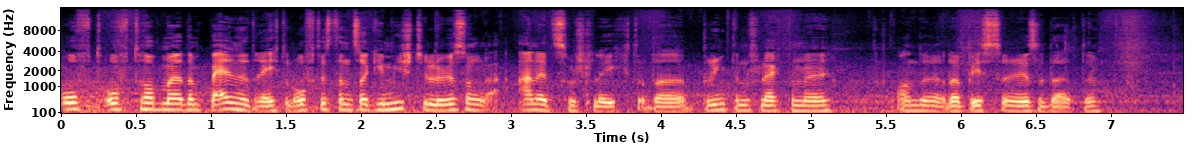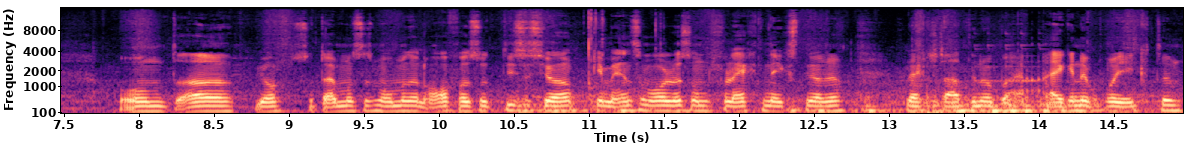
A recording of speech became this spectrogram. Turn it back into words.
oft, oft hat man ja dann beide nicht recht und oft ist dann so eine gemischte Lösung auch nicht so schlecht oder bringt dann vielleicht einmal andere oder bessere Resultate. Und äh, ja, so teilen wir uns das momentan auf. Also dieses Jahr gemeinsam alles und vielleicht nächsten Jahre, vielleicht starten wir noch eigene Projekte.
